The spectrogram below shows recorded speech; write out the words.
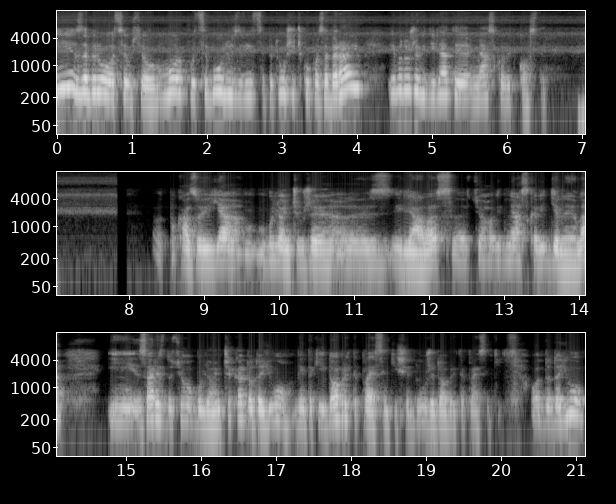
і заберу оце все, моркву, цибулю звідси, петрушечку позабираю і буду вже відділяти м'яско від костей. От Показую, я бульончик вже зділяла зіляла з цього від м'яска, відділила. І зараз до цього бульончика додаю, він такий добрий теплесенький, ще дуже добрий теплесенький. От додаю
